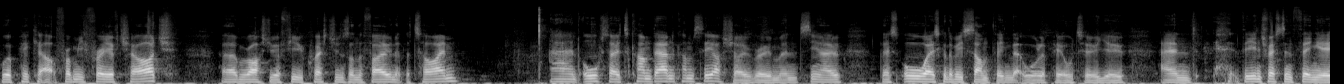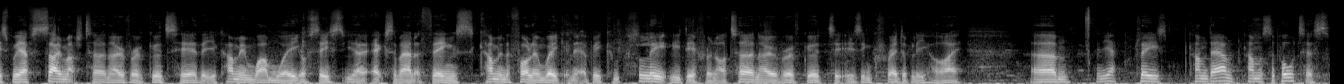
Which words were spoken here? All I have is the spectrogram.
We'll pick it up from you free of charge. Um, we'll ask you a few questions on the phone at the time and also to come down and come see our showroom and you know there's always going to be something that will appeal to you. And the interesting thing is we have so much turnover of goods here that you come in one week you'll see you know x amount of things come in the following week and it'll be completely different. Our turnover of goods is incredibly high. Um, and yeah please come down come and support us.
